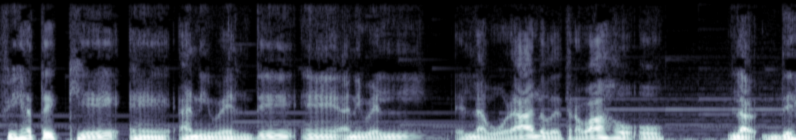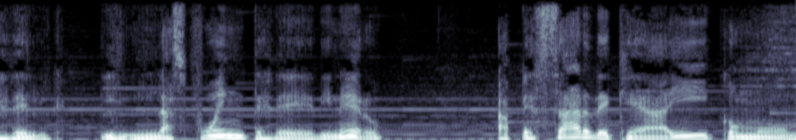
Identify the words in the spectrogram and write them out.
Fíjate que eh, a nivel de eh, a nivel laboral o de trabajo o desde las fuentes de dinero, a pesar de que hay como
